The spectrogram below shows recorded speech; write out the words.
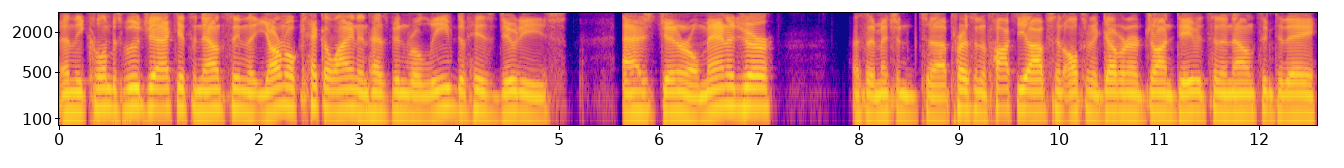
and the Columbus Blue Jackets announcing that Jarmo Kekäläinen has been relieved of his duties as general manager. As I mentioned, uh, president of hockey ops and alternate governor John Davidson announcing today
